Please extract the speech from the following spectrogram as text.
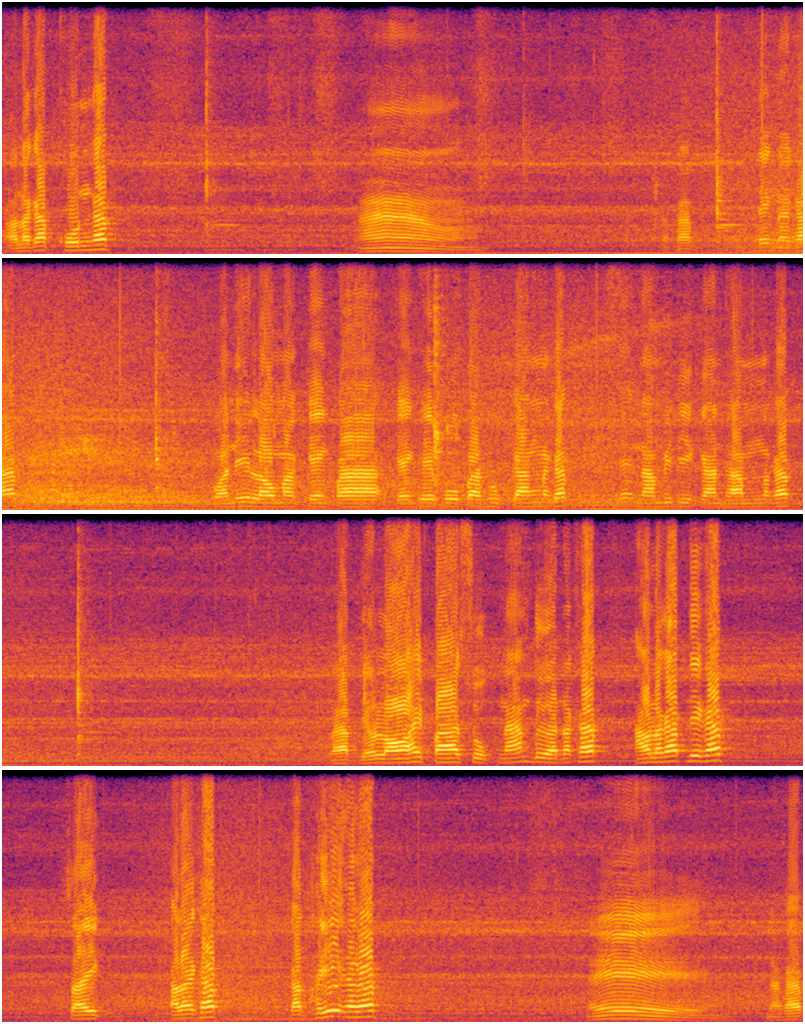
เอาละครับคนครับอ้าวนะครับ เด้งหนะครับ วันนี้เรามาแกงปลาแกงเทโพปลาทูกังนะครับ แนะนำวิธีการทำนะครับนะครับเดี๋ยวรอให้ปลาสุกน้ำเดือดนะครับ เอาละครับนี่ครับ ใส่อะไรครับกะทินะครับนี่นะครับ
